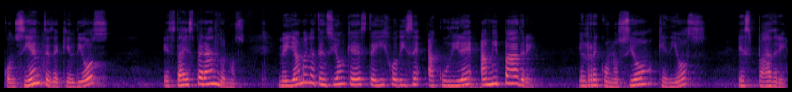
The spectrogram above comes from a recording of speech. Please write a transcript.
conscientes de que el Dios está esperándonos. Me llama la atención que este hijo dice, acudiré a mi padre. Él reconoció que Dios es padre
